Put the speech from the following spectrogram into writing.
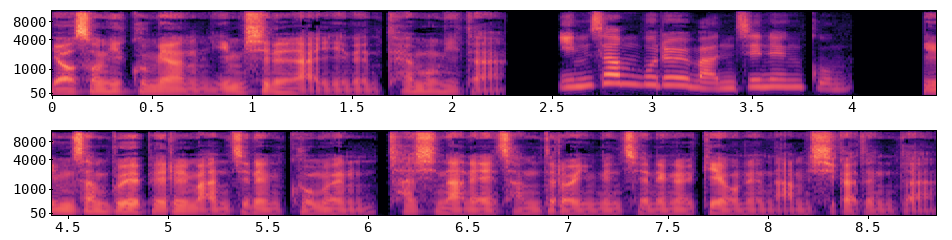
여성이 꾸면 임신을 알리는 태몽이다. 임산부를 만지는 꿈. 임산부의 배를 만지는 꿈은 자신 안에 잠들어 있는 재능을 깨우는 암시가 된다.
